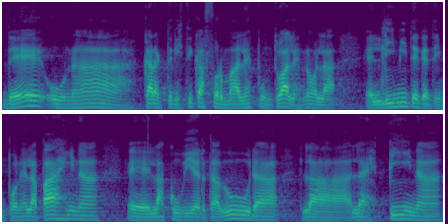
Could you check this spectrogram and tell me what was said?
de unas características formales puntuales, ¿no? el límite que te impone la página, eh, la cubierta dura, la, espina.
